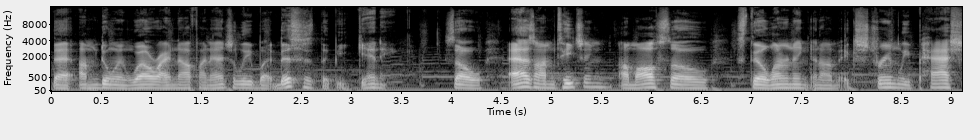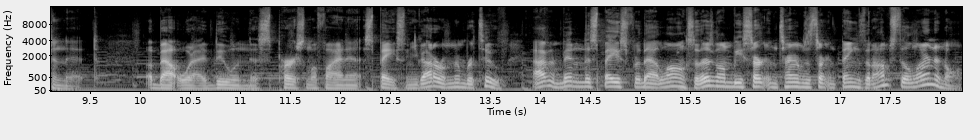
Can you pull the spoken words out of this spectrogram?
that I'm doing well right now financially, but this is the beginning. So, as I'm teaching, I'm also still learning and I'm extremely passionate about what I do in this personal finance space. And you got to remember too, I haven't been in this space for that long, so there's going to be certain terms and certain things that I'm still learning on.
